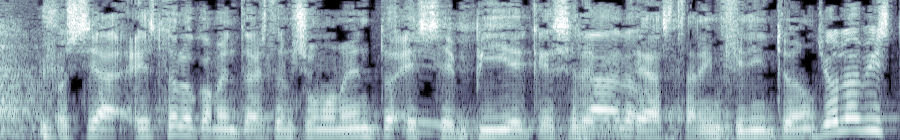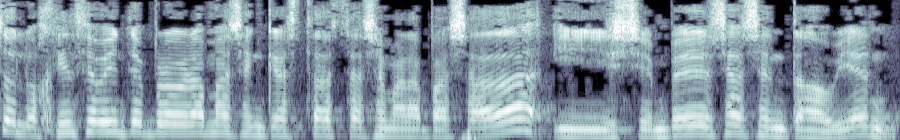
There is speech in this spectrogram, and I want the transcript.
O sea, esto lo comentaste en su momento, ese pie que se le Claro. mete hasta el infinito. Yo lo he visto en los 15 o 20 programas en que ha estado esta semana pasada y siempre se ha sentado bien.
